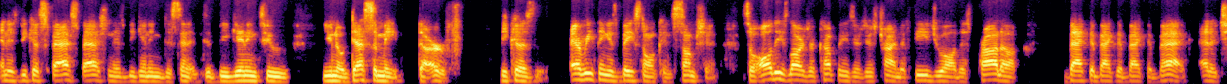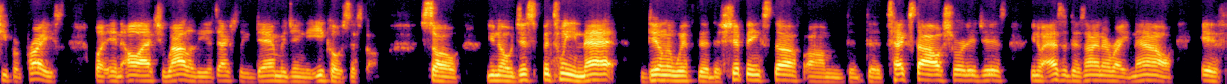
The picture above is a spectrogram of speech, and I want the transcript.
And it's because fast fashion is beginning to, beginning to you know decimate the earth because everything is based on consumption. So all these larger companies are just trying to feed you all this product back to back to back to back at a cheaper price. But in all actuality, it's actually damaging the ecosystem. So, you know, just between that, dealing with the, the shipping stuff, um, the, the textile shortages, you know, as a designer right now, if,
